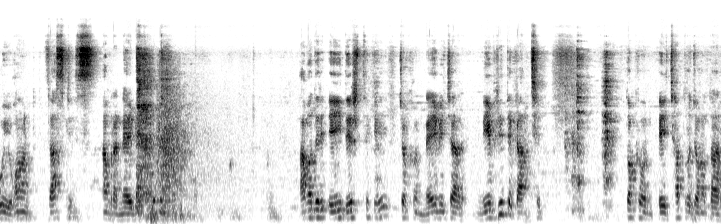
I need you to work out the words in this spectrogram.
উই ওয়ান্ট জাস্টিস আমরা ন্যায় বিচার। আমাদের এই দেশ থেকে যখন ন্যায় বিচার নিভৃতে কাঁদছিল তখন এই ছাত্র জনতার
